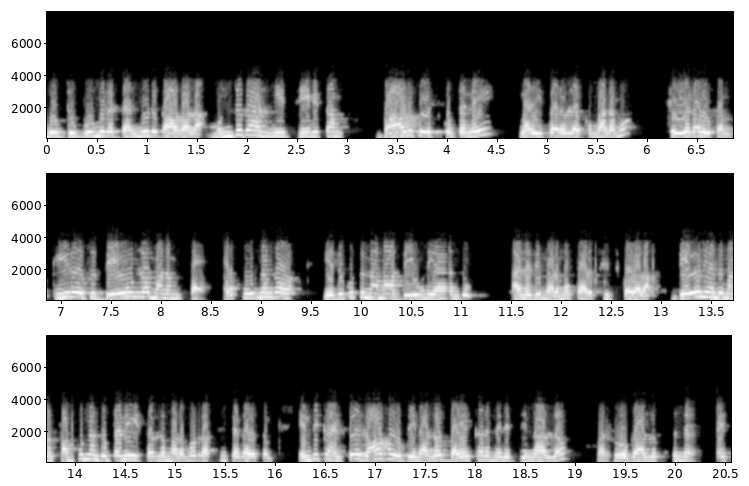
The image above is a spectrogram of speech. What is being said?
నువ్వు దుబ్బు మీద ధన్యుడు కావాలా? ముందుగా నీ జీవితం బాగు చేసుకుంటేనే మరి ఇతరులకు మనము చేయగలుగుతాం. ఈ రోజు దేవుణ్ణిలో మనం పరిపూర్ణంగా ఎదుగుతున్నామా దేవుని అందు అనేది మనము పరీక్షించుకోవాలా. దేవుని అందు మనం సంపూర్ణంగా ఉంటేనే ఇతరులు మనము రక్షించగలుగుతాం. ఎందుకంటే రాబో దినాల్లో భయంకరమైన దినాల్లో మరి రోగాలు వస్తున్నాయి.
